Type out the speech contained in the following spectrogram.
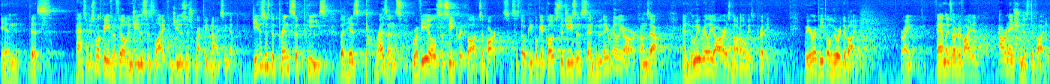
in this passage. It's what's being fulfilled in Jesus' life, and Jesus is recognizing it. Jesus is the Prince of Peace, but his presence reveals the secret thoughts of hearts. It's as though people get close to Jesus, and who they really are comes out. And who we really are is not always pretty. We are a people who are divided, right? Families are divided. Our nation is divided.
